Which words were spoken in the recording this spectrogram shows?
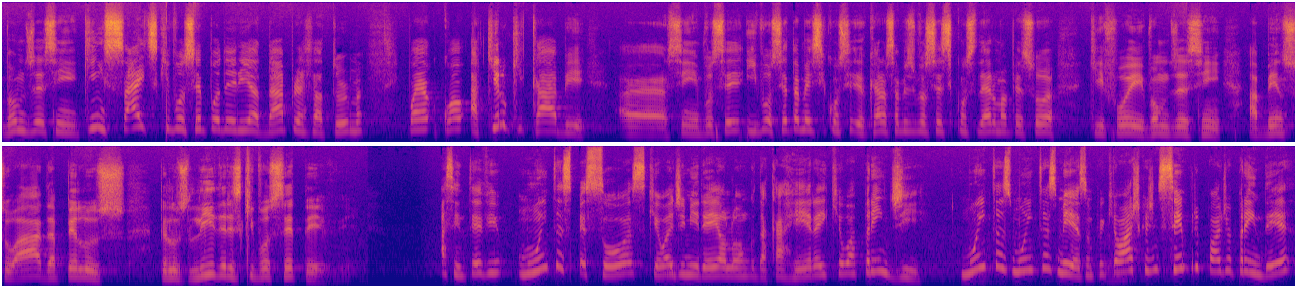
vamos dizer assim, que insights que você poderia dar para essa turma, qual, é, qual, aquilo que cabe Uh, assim, você e você também se considera, eu quero saber se você se considera uma pessoa que foi, vamos dizer assim, abençoada pelos pelos líderes que você teve? Assim, teve muitas pessoas que eu admirei ao longo da carreira e que eu aprendi. Muitas, muitas mesmo, porque eu acho que a gente sempre pode aprender,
